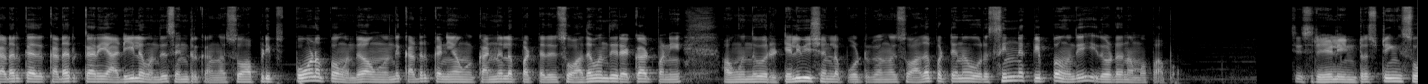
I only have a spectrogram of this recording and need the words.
கடற்க கடற்கரை அடியில் வந்து சென்றிருக்காங்க. ஸோ அப்படி போனப்போ வந்து அவங்க வந்து கடற்கனி அவங்க கண்ணில் பட்டது. ஸோ அதை வந்து ரெக்கார்ட் பண்ணி அவங்க வந்து ஒரு டெலிவிஷனில் போட்டிருக்காங்க. ஸோ அதை பற்றின ஒரு சின்ன கிளிப்பை வந்து இதோட நம்ம பார்ப்போம். Is really interesting so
